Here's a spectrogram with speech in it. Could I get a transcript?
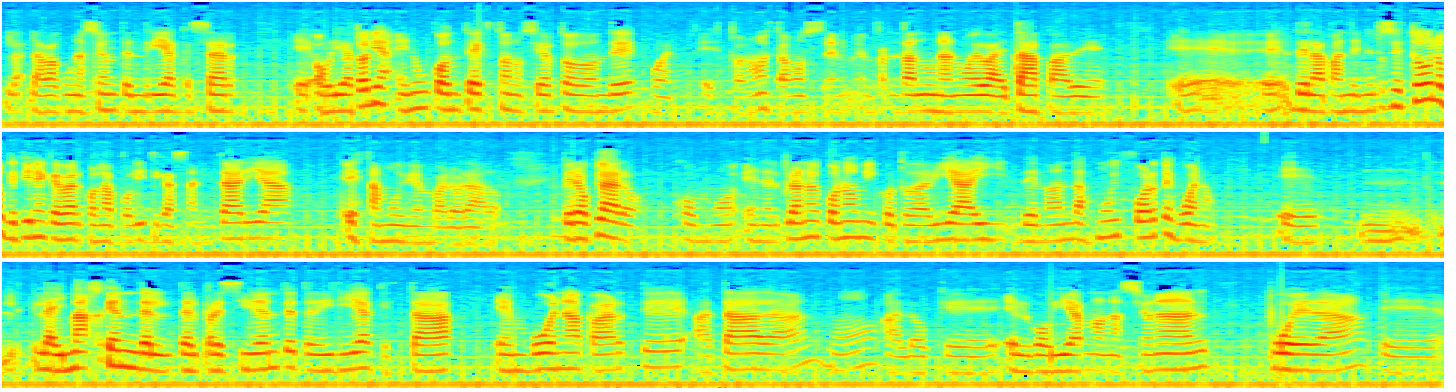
la, vacunación tendría que ser eh, obligatoria en un contexto, ¿no es cierto?, donde, bueno, esto, ¿no? Estamos enfrentando una nueva etapa de, de la pandemia. Entonces, todo lo que tiene que ver con la política sanitaria, está muy bien valorado. Pero claro, como en el plano económico todavía hay demandas muy fuertes, bueno, eh, la imagen del, presidente te diría que está en buena parte atada ¿no? a lo que el gobierno nacional pueda eh,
